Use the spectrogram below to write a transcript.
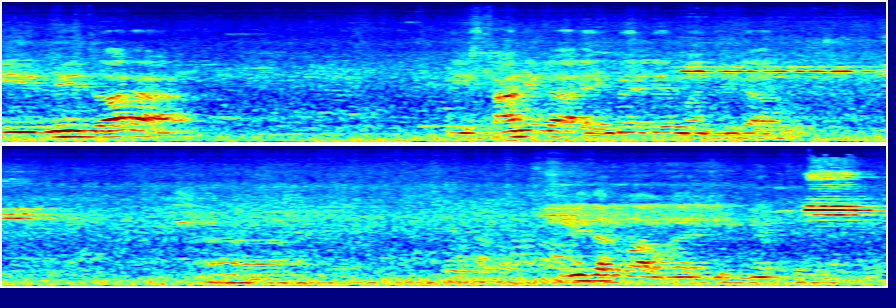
ఈ మీ ద్వారా ఈ స్థానిక ఎమ్మెల్యే మంత్రి గారు శ్రీధర్ బాబు గారికి విజ్ఞప్తి ఏంటంటే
